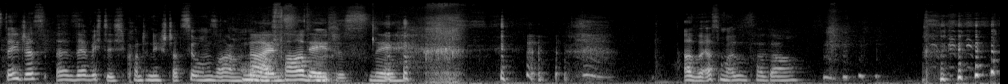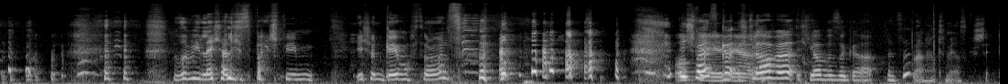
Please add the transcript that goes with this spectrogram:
Stages, äh, sehr wichtig. Ich konnte nicht Stationen sagen. Nein. Stages. Nee. Also erstmal ist es halt da. so wie lächerliches Beispiel ich und Game of Thrones. ich weiß gar, ja. ich glaube, ich glaube sogar, Silvan hatte mir das geschickt.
